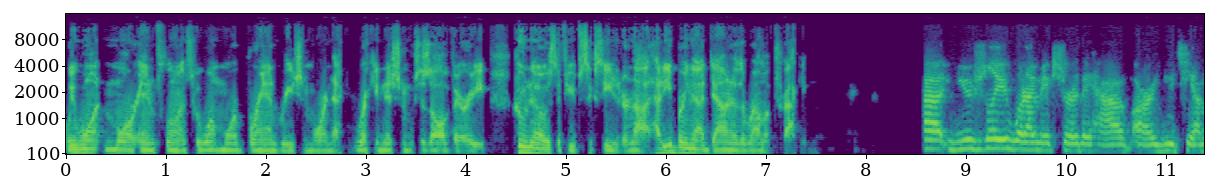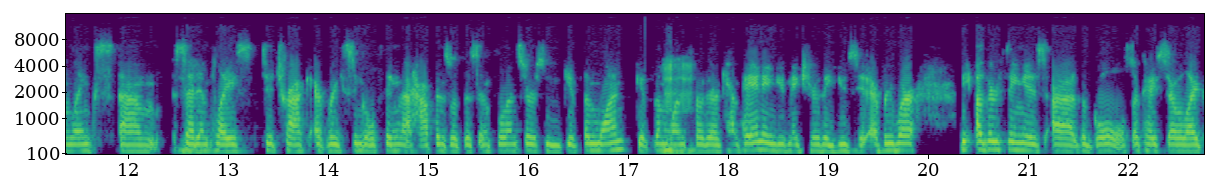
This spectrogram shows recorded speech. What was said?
we want more influence, we want more brand reach and more recognition, which is all very, who knows if you've succeeded or not. How do you bring that down to the realm of tracking? Uh, usually, what I make sure they have are UTM links um, set mm-hmm. in place to track every single thing that happens with this influencer. So you give them one, give them mm-hmm. one for their campaign, and you make sure they use it everywhere. The other thing is uh, the goals. Okay, so like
